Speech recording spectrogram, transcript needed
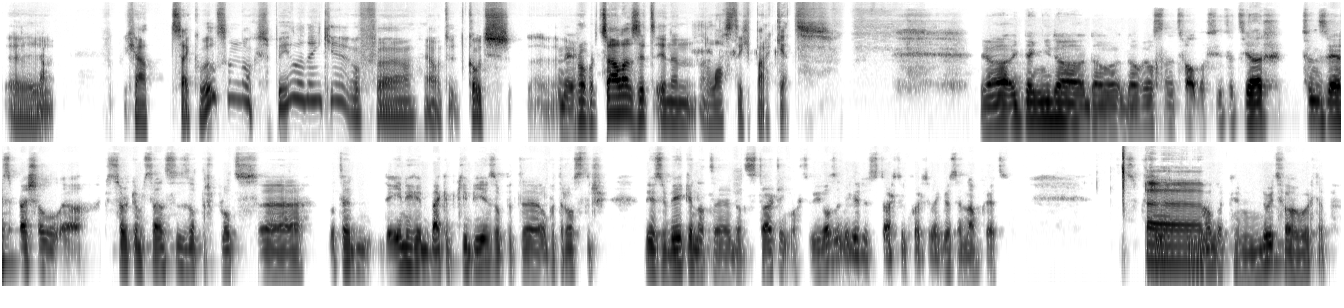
Uh, ja. Gaat Zach Wilson nog spelen, denk je? Of, uh, ja, want coach nee. Robert Sala zit in een lastig parket. Ja, ik denk niet dat, dat, dat Wilson het veld nog ziet dit jaar. Tenzij special ja, circumstances dat er plots dat hij de enige backup QB is op het, op het roster deze week en dat, dat starting... Wacht, wie was het nu weer de starting quarterback? Ik ben zijn naam kwijt. Uh, dat ik er nooit van gehoord heb.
